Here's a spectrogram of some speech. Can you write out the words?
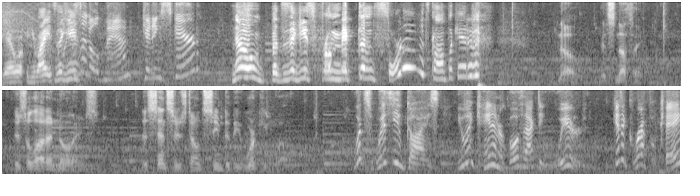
Yeah, you right, What Ziggy? is it, old man? Getting scared? No, but Ziggy's from Michtam, sort of? It's complicated. No, it's nothing. There's a lot of noise. The sensors don't seem to be working well. What's with you guys? You and Canaan are both acting weird. Get a grip, okay?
